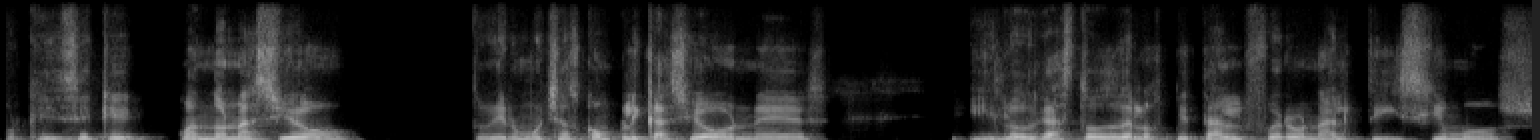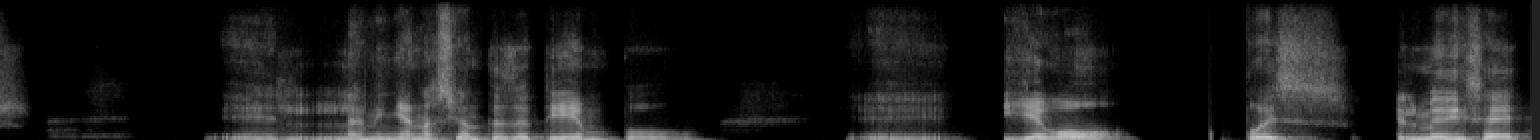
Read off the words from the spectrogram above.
porque dice que cuando nació tuvieron muchas complicaciones y los gastos del hospital fueron altísimos. la niña nació antes de tiempo eh, y llegó, pues, él me dice,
